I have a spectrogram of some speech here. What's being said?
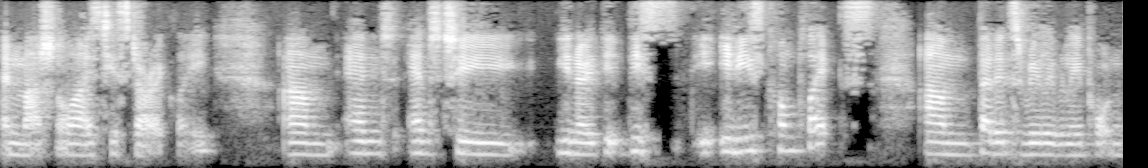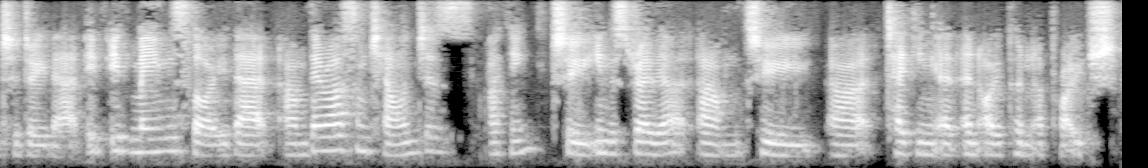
and marginalised historically, um, and and to you know, this it is complex, um, but it's really, really important to do that. It, it means, though, that um, there are some challenges, I think, to in Australia um, to uh, taking a, an open approach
